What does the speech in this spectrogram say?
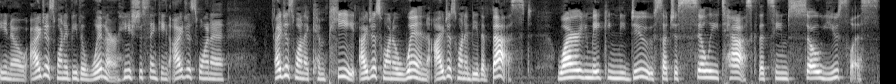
you know, I just want to be the winner? He's just thinking, I just want to. I just want to compete. I just want to win. I just want to be the best. Why are you making me do such a silly task that seems so useless?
